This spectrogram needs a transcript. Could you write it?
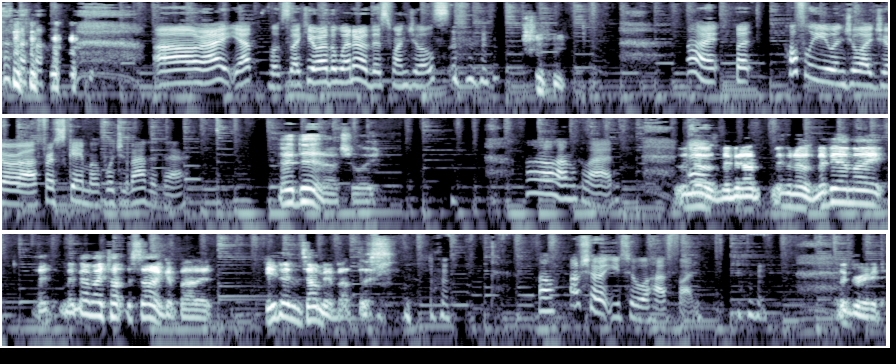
All right. Yep. Looks like you are the winner of this one, Jules. All right, but hopefully you enjoyed your uh, first game of Would You Rather there. I did actually. Oh, I'm glad. Who knows? Maybe I maybe knows. Maybe I might maybe I might talk to Sonic about it. He didn't tell me about this. Well, I'm sure that you two will have fun. Agreed.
